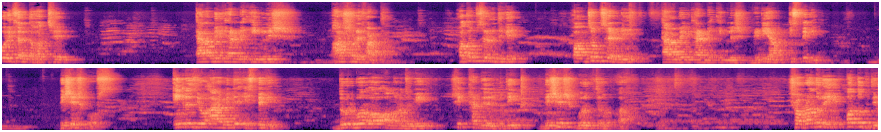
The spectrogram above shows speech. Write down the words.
পরিচালিত হচ্ছে অ্যারাবিক অ্যান্ড ইংলিশ ভার্সনে ফার্দা প্রথম শ্রেণি থেকে পঞ্চম শ্রেণি Arabic and English medium speaking বিশেষ কোর্স ইংরেজি ও আরবিতে স্পিকিং দুর্বল ও অমনোযোগী শিক্ষার্থীদের প্রতি বিশেষ গুরুত্ব আরোপ করা। সর্বাধুনিক পদ্ধতিতে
